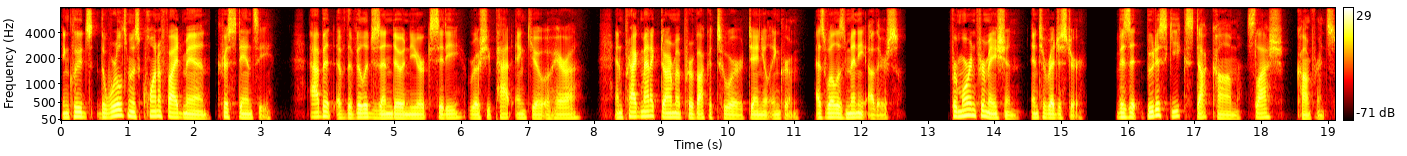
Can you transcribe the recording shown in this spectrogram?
includes the world's most quantified man, Chris Dancy, abbot of the Village Zendo in New York City, Roshi Pat Enkyo O'Hara, and pragmatic Dharma provocateur Daniel Ingram, as well as many others. For more information and to register, visit buddhistgeeks.com slash conference.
